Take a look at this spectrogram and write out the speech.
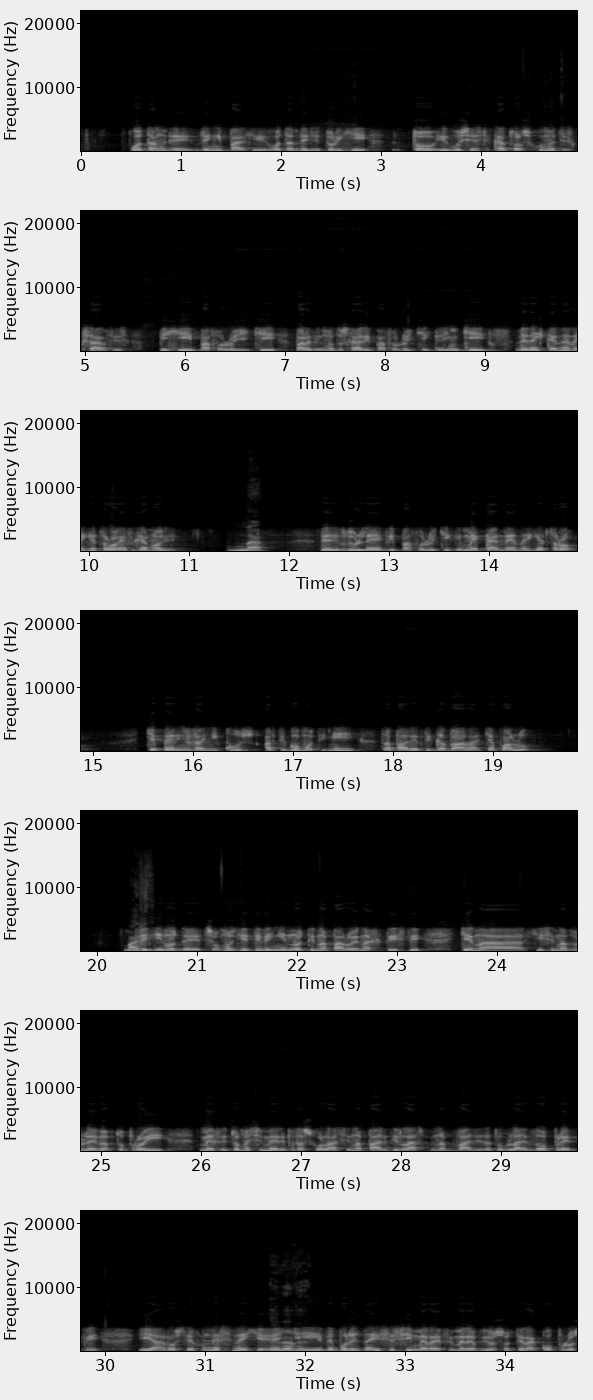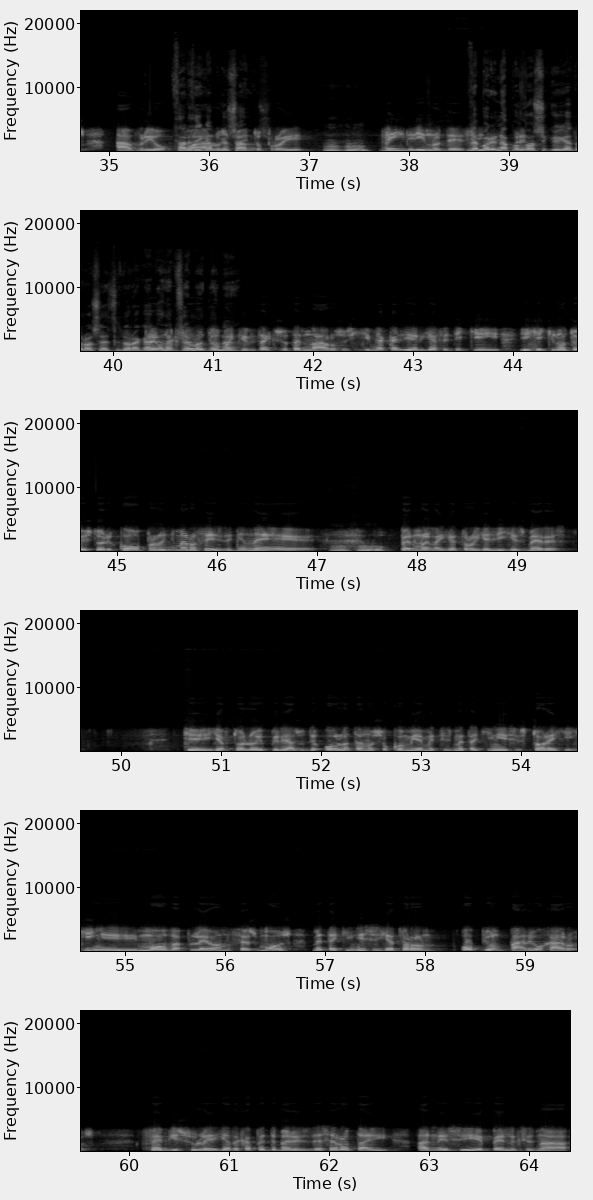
όταν, ε, δεν υπάρχει, όταν δεν λειτουργεί το, ουσιαστικά το νοσοκομείο της Ξάνθης π.χ. η παθολογική, παραδείγματος χάρη η παθολογική κλινική δεν έχει κανένα γιατρό, έφυγαν όλοι. Ναι. Δηλαδή δουλεύει η παθολογική κλινική με κανένα γιατρό και παίρνει δανεικούς από την Κομωτινή, θα πάρει από την Καβάλα και από αλλού. Δεν γίνονται έτσι όμως, γιατί δεν είναι ότι να πάρω ένα χτίστη και να αρχίσει να δουλεύει από το πρωί μέχρι το μεσημέρι που θα σχολάσει, να πάρει τη λάσπη, να βάλει τα τούβλα. Εδώ πρέπει οι άρρωστοι έχουν μια συνέχεια. Ε, Έχει, δεν μπορείς να είσαι σήμερα εφημερεύει ο Τυρακόπουλος, αύριο θα ο άλλος πάει το πρωί. Mm-hmm. Δεν λύνονται έτσι. Δεν μπορεί να αποδώσει και ο γιατρός έτσι τώρα. Πρέπει να ξέρω ότι ο ναι. όταν είναι άρρωστος είχε μια καλλιέργεια θετική, είχε εκείνο το ιστορικό, πρέπει να ενημερωθείς. Δεν είναι mm-hmm. παίρνω ένα γιατρό για λίγες μέρες. Και γι' αυτό λέω επηρεάζονται όλα τα νοσοκομεία με τις μετακινήσεις. Τώρα έχει γίνει μόδα πλέον, θεσμός, μετακινήσεις γιατρών. Όποιον πάρει ο χάρος. Φεύγεις σου λέει για 15 μέρες. Δεν σε ρωτάει αν εσύ επέλεξες να,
